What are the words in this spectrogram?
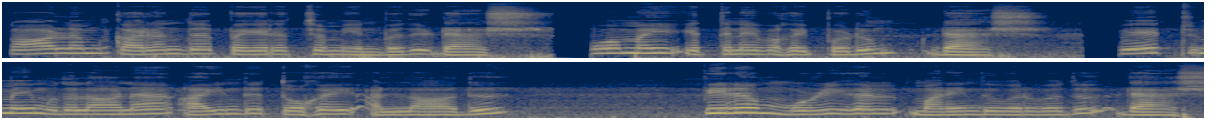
காலம் கறந்த பெயரச்சம் என்பது டேஷ் உவமை எத்தனை வகைப்படும்? டேஷ் வேற்றுமை முதலான ஐந்து தொகை அல்லாது பிற மொழிகள் மறைந்து வருவது டேஷ்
